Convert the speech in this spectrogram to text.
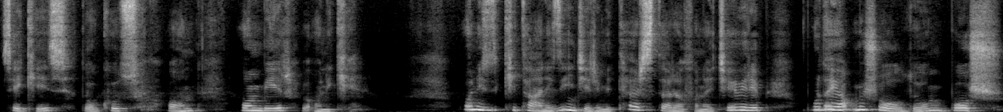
8, 9, 10, 11 ve 12. 12 tane zincirimi ters tarafına çevirip burada yapmış olduğum boş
